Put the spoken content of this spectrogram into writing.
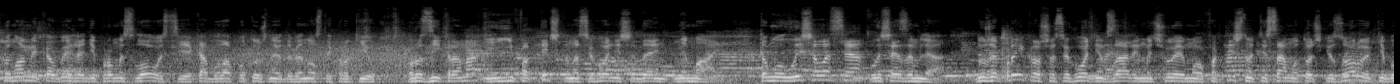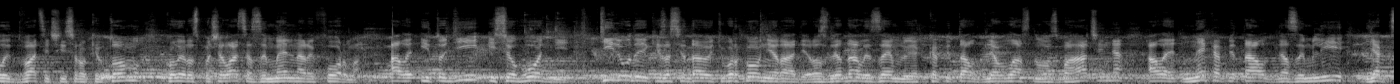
економіка в вигляді промисловості, яка була потужною 90-х років, розікрана, її фактично на сьогоднішній день немає. Тому лишилася лише земля. Дуже прикро, що сьогодні в залі ми чуємо фактично ті самі точки зору, які були 26 років тому, коли розпочалася земельна реформа. Але і тоді, і сьогодні ті люди, які засідають у Верховній Раді, розглядали землю як капітал для власного збагачення, але не капітал для землі, як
